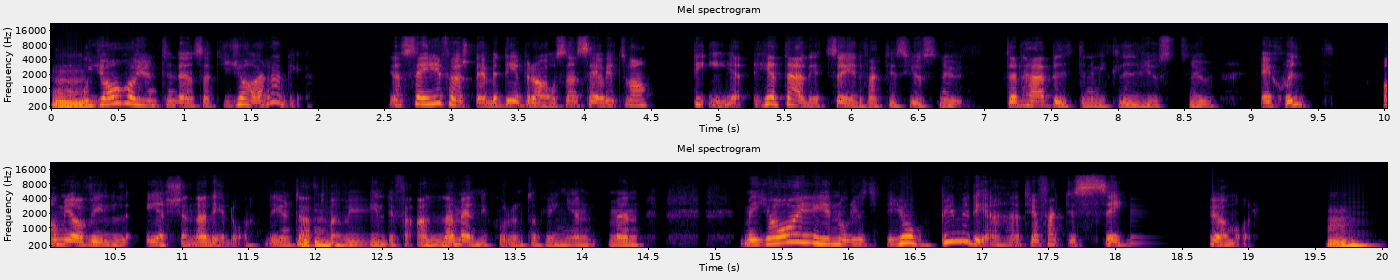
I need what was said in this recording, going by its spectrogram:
Mm. Och jag har ju en tendens att göra det. Jag säger först men det är bra och sen säger jag, vet du vad? Det är, helt ärligt så är det faktiskt just nu, den här biten i mitt liv just nu är skit. Om jag vill erkänna det då. Det är ju inte alltid Mm. man vill det för alla människor runt omkring en. Men, men jag är nog lite jobbig med det, att jag faktiskt säger hur jag mår. Mm.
